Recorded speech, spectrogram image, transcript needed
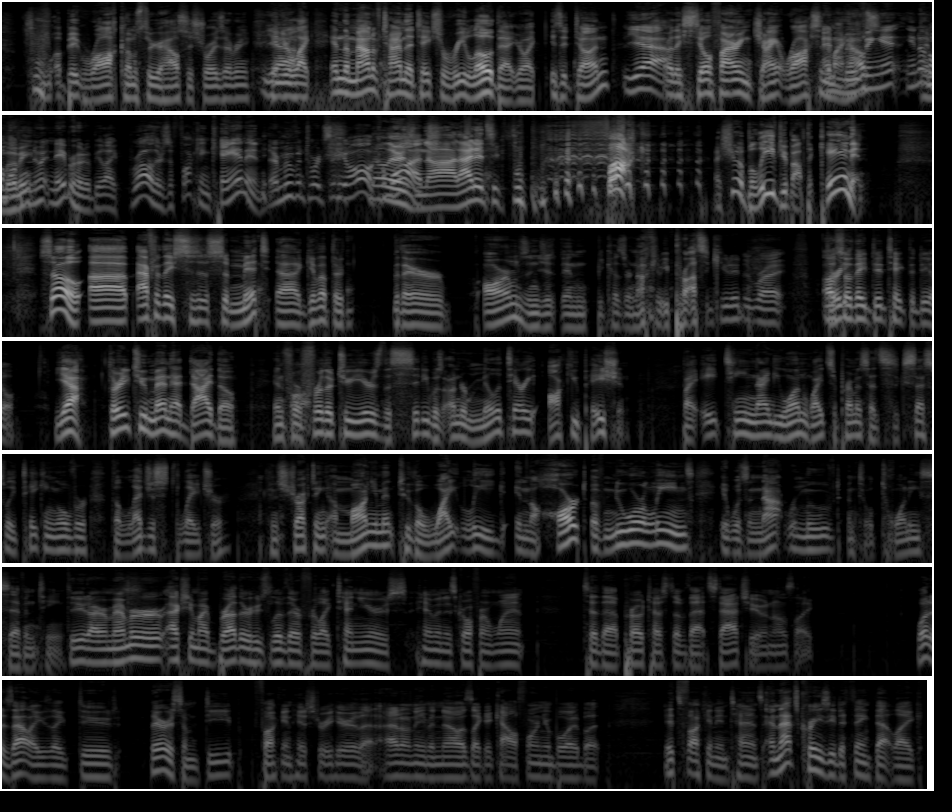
a big rock comes through your house, destroys everything, and you're like, and the amount of time that takes to reload that, you're like, is it done? yeah. Are they still firing giant rocks into and my moving house? Moving it, you know, And the moving whole neighborhood would be like, "Bro, there's a fucking cannon. They're moving towards City Hall. No, Come there's watch." not. I didn't see. Fuck! I should have believed you about the cannon. So uh, after they s- submit, uh, give up their their arms, and just and because they're not going to be prosecuted, Right. Oh, Thirty- so they did take the deal. yeah, thirty-two men had died though, and for a further two years, the city was under military occupation. By 1891, white supremacists had successfully taken over the legislature, constructing a monument to the White League in the heart of New Orleans. It was not removed until 2017. Dude, I remember actually my brother who's lived there for like 10 years, him and his girlfriend went to the protest of that statue and I was like, "What is that like?" He's like, "Dude, there is some deep fucking history here that I don't even know as like a California boy, but it's fucking intense." And that's crazy to think that like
